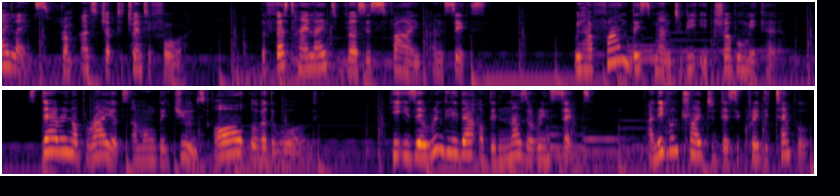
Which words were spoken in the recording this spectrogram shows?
Highlights from Acts chapter 24. The first highlight, verses 5 and 6. We have found this man to be a troublemaker, stirring up riots among the Jews all over the world. He is a ringleader of the Nazarene sect and even tried to desecrate the temple,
